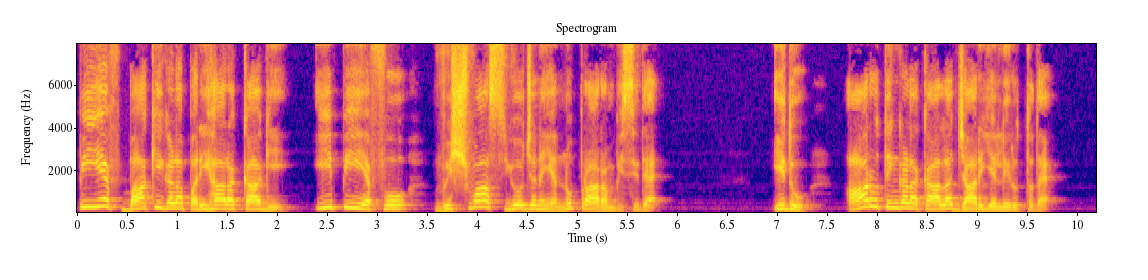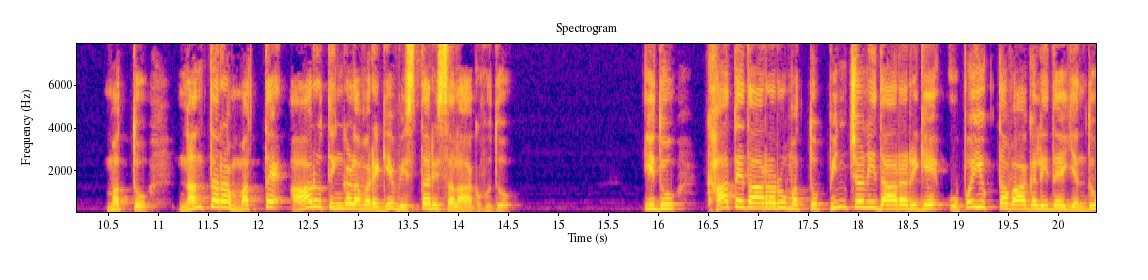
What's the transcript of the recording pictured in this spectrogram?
ಪಿ ಎಫ್ ಬಾಕಿಗಳ ಪರಿಹಾರಕ್ಕಾಗಿ E P F O Vishwas ಯೋಜನೆಯನ್ನು ಪ್ರಾರಂಭಿಸಿದೆ. ಇದು ಆರು ತಿಂಗಳ ಕಾಲ ಜಾರಿಯಲ್ಲಿರುತ್ತದೆ ಮತ್ತು ನಂತರ ಮತ್ತೆ ಆರು ತಿಂಗಳವರೆಗೆ ವಿಸ್ತರಿಸಲಾಗುವುದು. ಇದು ಖಾತೆದಾರರು ಮತ್ತು ಪಿಂಚಣಿದಾರರಿಗೆ ಉಪಯುಕ್ತವಾಗಲಿದೆ ಎಂದು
